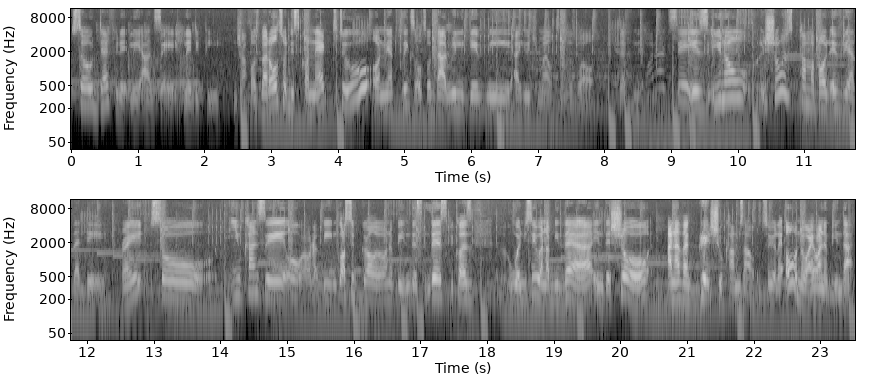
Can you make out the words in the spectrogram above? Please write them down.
So definitely, I'd say Lady P and Trap House, but also Disconnect too on Netflix. Also, that really gave me a huge milestone as well. Definitely say is, you know, shows come about every other day, right? So you can't say, oh, I want to be in Gossip Girl, I want to be in this and this, because when you say you want to be there in the show, another great show comes out. So you're like, oh no, I want to be in that.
